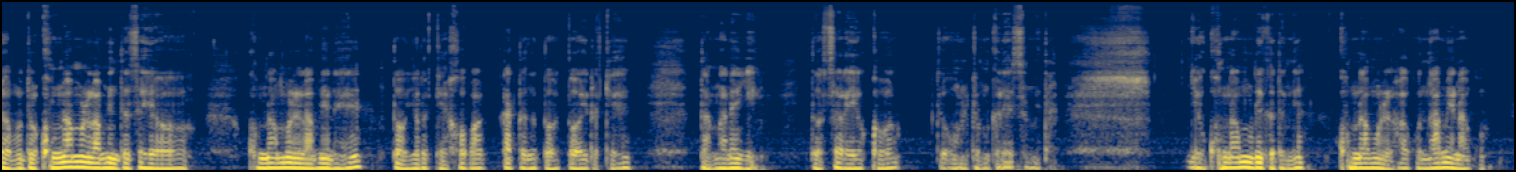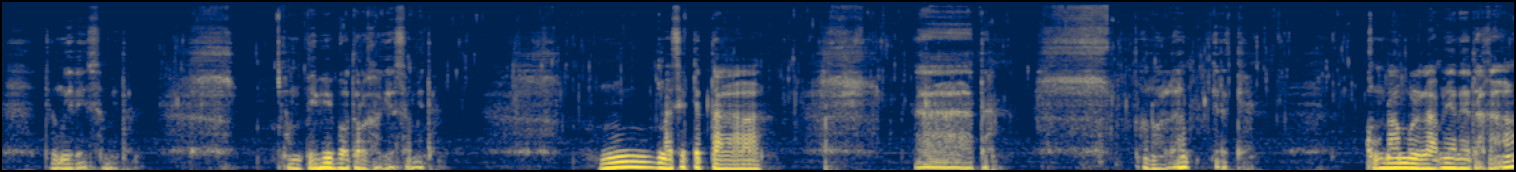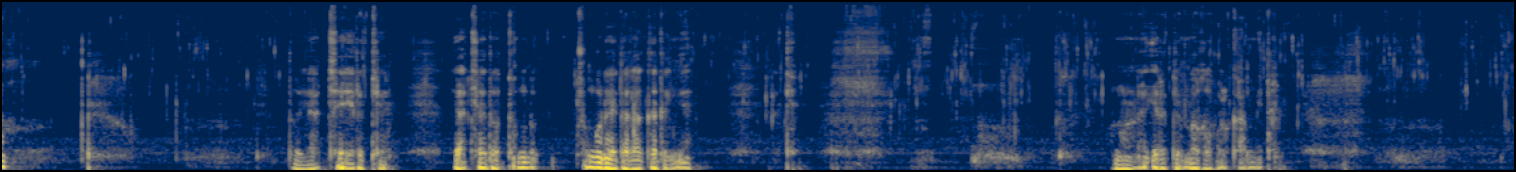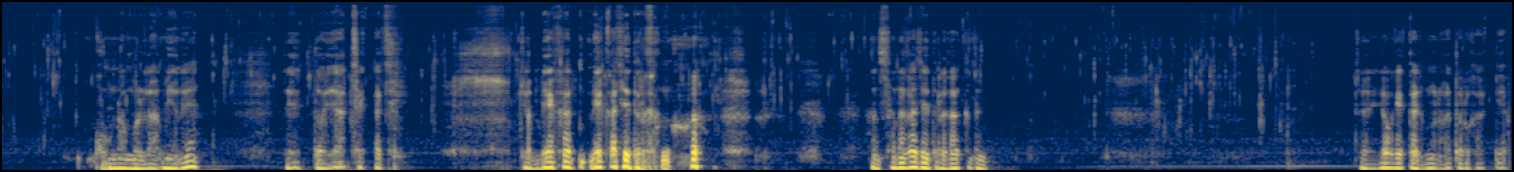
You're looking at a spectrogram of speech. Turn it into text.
여러분들 콩나물 라면 드세요. 콩나물 라면에 또 이렇게 호박 같은 것도 또 이렇게 담아내기 또 썰어놓고 또 오늘 좀 그랬습니다. 이 콩나물이거든요. 콩나물하고 라면하고 지금 이래 있습니다. 한번 비벼 보도록 하겠습니다. 음 맛있겠다. 아, 따. 오늘은 이렇게 콩나물 라면에다가 또 야채 이렇게 야채도 통- 충분히 들어갔거든요. 이렇게 오늘 이렇게 먹어볼까 합니다. 콩나물 라면에 네, 또 야채까지 가, 몇 가지 들어갔노? 한 서너 가지 들어갔거든. 자, 여기까지만 하도록 할게요.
